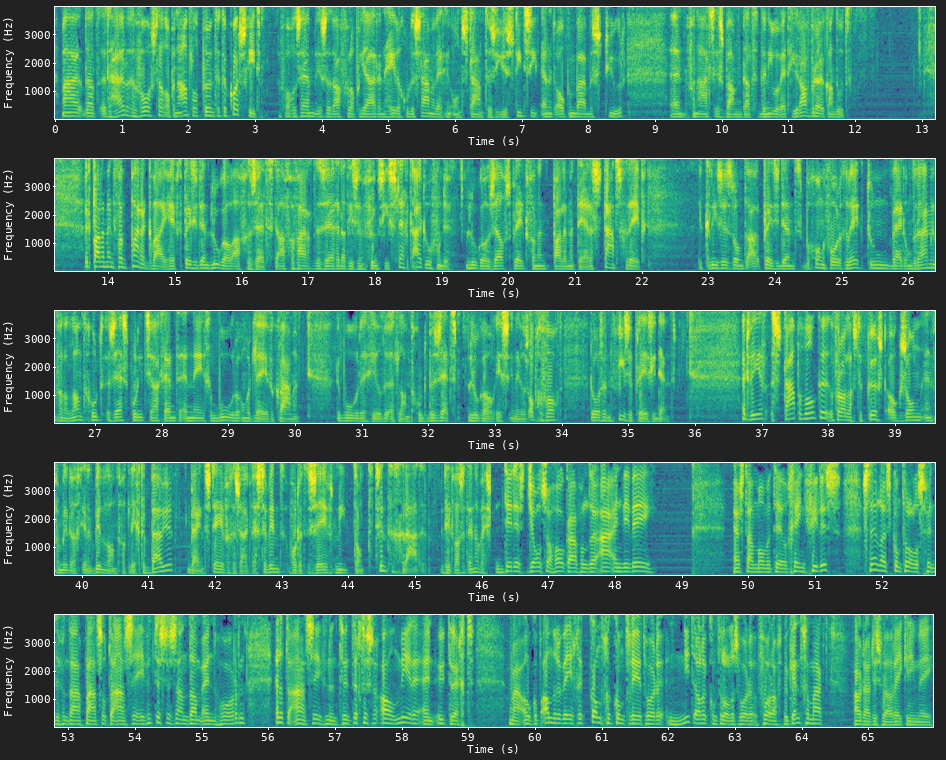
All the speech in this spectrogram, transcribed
Maar dat het huidige voorstel op een aantal punten tekortschiet. Volgens hem is er de afgelopen jaar een hele goede samenwerking ontstaan tussen justitie en het openbaar bestuur. En Van Aartsen is bang dat de nieuwe wet hier afbreuk aan doet. Het parlement van Paraguay heeft president Lugo afgezet. De afgevaardigden zeggen dat hij zijn functie slecht uitoefende. Lugo zelf spreekt van een parlementaire staatsgreep. De crisis rond de president begon vorige week toen bij de ontruiming van een landgoed zes politieagenten en negen boeren om het leven kwamen. De boeren hielden het landgoed bezet. Lugo is inmiddels opgevolgd door zijn vicepresident. Het weer stapelwolken, vooral langs de kust ook zon en vanmiddag in het binnenland wat lichte buien. Bij een stevige zuidwestenwind wordt het 17 tot 20 graden. Dit was het NOS. Dit is Johnson Hoka van de ANWB. Er staan momenteel geen files. Snelheidscontroles vinden vandaag plaats op de A7 tussen Zaandam en Hoorn en op de A27 tussen Almere en Utrecht. Maar ook op andere wegen kan gecontroleerd worden. Niet alle controles worden vooraf bekendgemaakt. Hou daar dus wel rekening mee.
